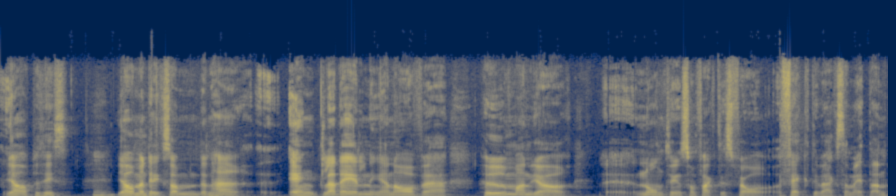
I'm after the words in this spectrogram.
Ja, precis. Mm. Ja, men det är liksom den här enkla delningen av eh, hur man gör Eh, någonting som faktiskt får effekt i verksamheten.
